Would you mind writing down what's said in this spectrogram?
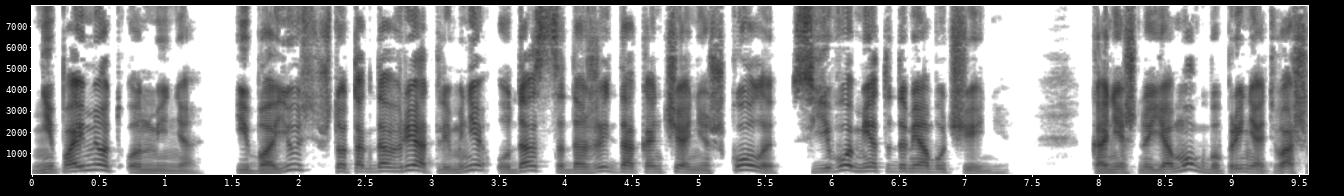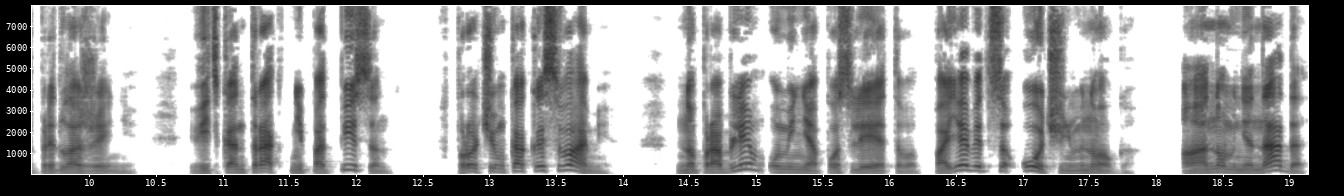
Не поймет он меня, и боюсь, что тогда вряд ли мне удастся дожить до окончания школы с его методами обучения. Конечно, я мог бы принять ваше предложение, ведь контракт не подписан, впрочем, как и с вами. Но проблем у меня после этого появится очень много. А оно мне надо?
